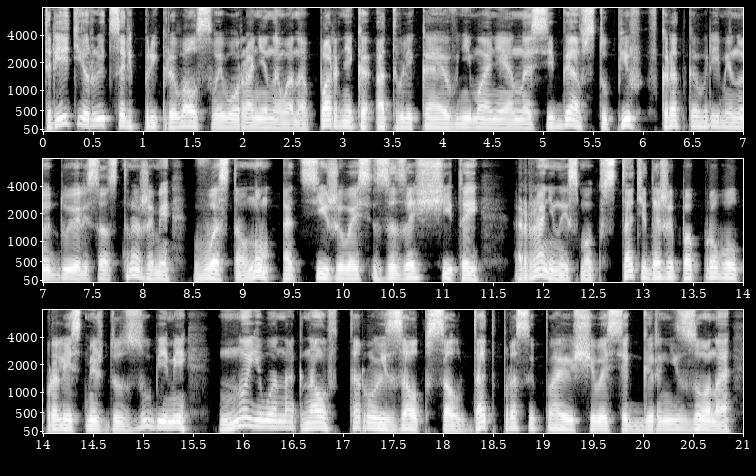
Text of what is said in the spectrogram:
Третий рыцарь прикрывал своего раненого напарника, отвлекая внимание на себя, вступив в кратковременную дуэль со стражами, в основном отсиживаясь за защитой. Раненый смог встать и даже попробовал пролезть между зубьями, но его нагнал второй залп солдат просыпающегося гарнизона –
